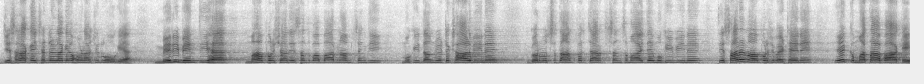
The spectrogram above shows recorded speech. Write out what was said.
ਜਿਸ ਰਾਕੇ ਛੱਡਣ ਲੱਗੇ ਹੋਣਾ ਸ਼ੁਰੂ ਹੋ ਗਿਆ। ਮੇਰੀ ਬੇਨਤੀ ਹੈ, ਮਹਾਪੁਰਸ਼ਾਂ ਦੇ ਸੰਤ ਬਾਬਾ ਅਰਨਾਮ ਸਿੰਘ ਜੀ, ਮੁਖੀ ਦਮਨੀ ਟਕਸਾਲ ਵੀ ਨੇ ਗੁਰਮੁਖ ਸਿਧਾਂਤ ਪ੍ਰਚਾਰਕ ਸੰਤ ਸਮਾਜ ਦੇ ਮੁਖੀ ਵੀ ਨੇ ਤੇ ਸਾਰੇ ਮਹਾਪੁਰਸ਼ ਬੈਠੇ ਨੇ। ਇੱਕ ਮਤਾ ਪਾ ਕੇ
